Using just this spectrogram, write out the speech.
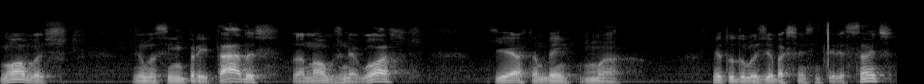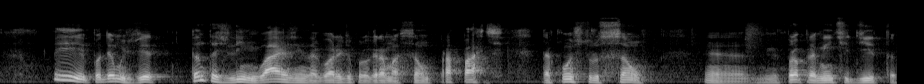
novas, digamos assim, empreitadas, para novos negócios, que é também uma metodologia bastante interessante. E podemos ver tantas linguagens agora de programação para parte da construção é, propriamente dita,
